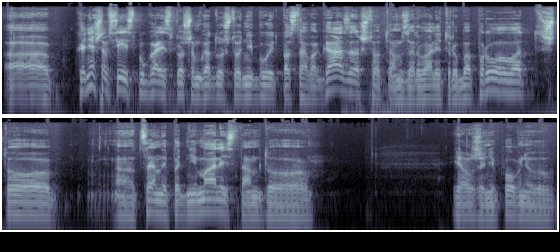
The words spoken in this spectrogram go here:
Э, конечно, все испугались в прошлом году, что не будет поставок газа, что там взорвали трубопровод, что цены поднимались там до, я уже не помню,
